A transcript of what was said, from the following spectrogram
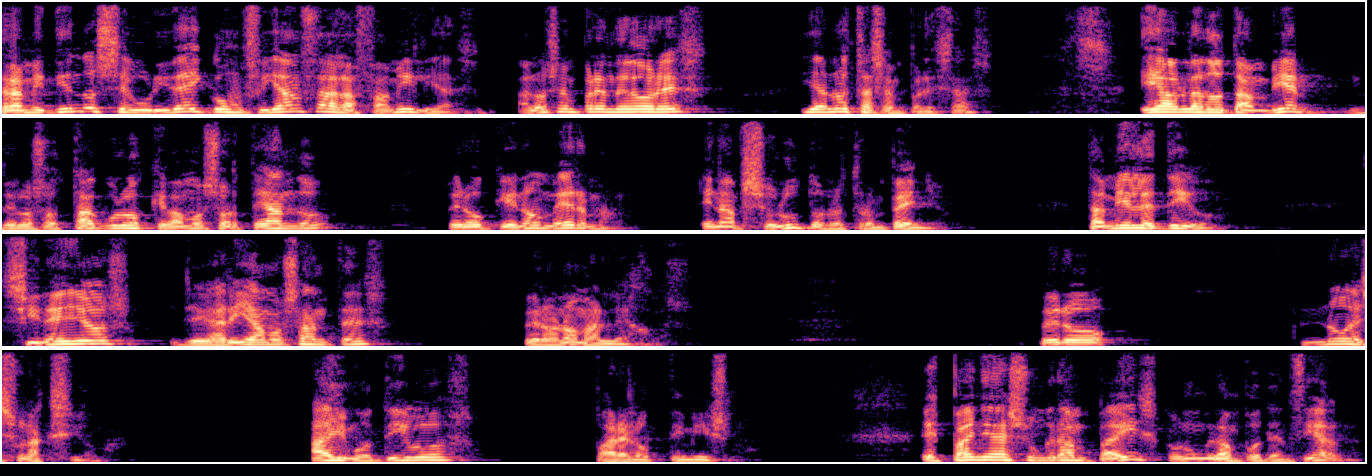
transmitiendo seguridad y confianza a las familias, a los emprendedores y a nuestras empresas. He hablado también de los obstáculos que vamos sorteando, pero que no merman en absoluto nuestro empeño. También les digo, sin ellos llegaríamos antes, pero no más lejos. Pero no es un axioma. Hay motivos para el optimismo. España es un gran país con un gran potencial,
